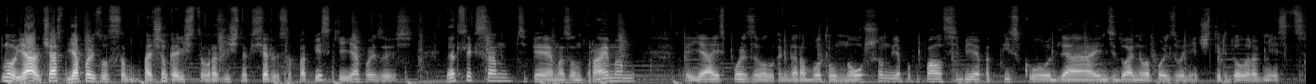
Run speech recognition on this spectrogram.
Ну, я часто... Я пользовался большим количеством различных сервисов подписки. Я пользуюсь Netflix, теперь Amazon Prime, я использовал, когда работал Notion, я покупал себе подписку для индивидуального пользования 4 доллара в месяц.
